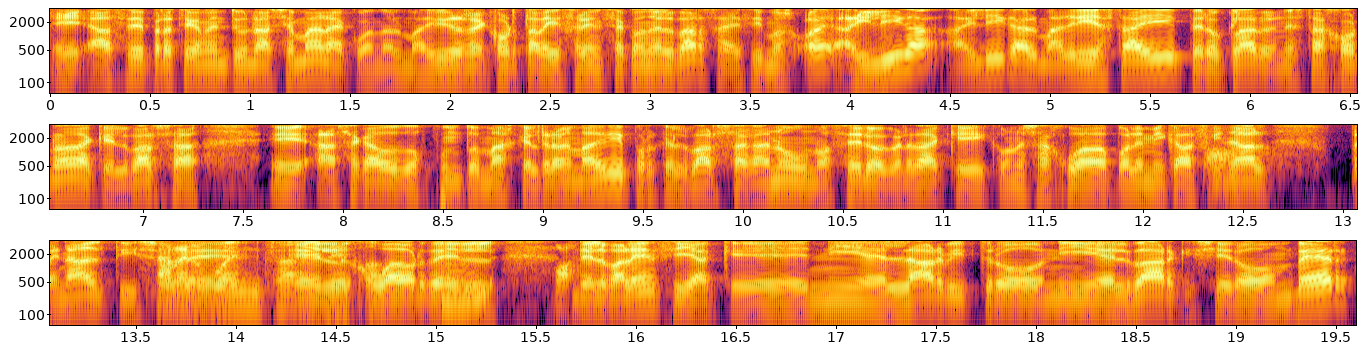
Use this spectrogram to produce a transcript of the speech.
eh, hace prácticamente una semana, cuando el Madrid recorta la diferencia con el Barça, decimos, "Oye, hay liga, hay liga, el Madrid está ahí, pero claro, en esta jornada que el Barça eh, ha sacado dos puntos más que el Real Madrid, porque el Barça ganó 1-0, es verdad que con esa jugada polémica al final, penalti sobre el de- jugador del, Buah. del Valencia, que ni el árbitro ni el VAR quisieron ver.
